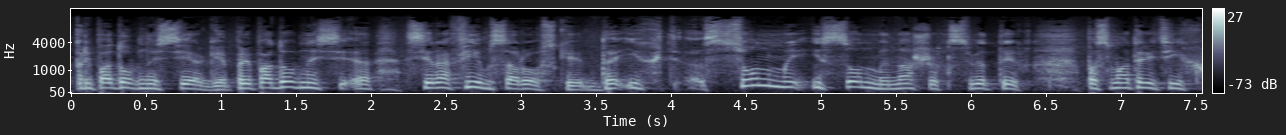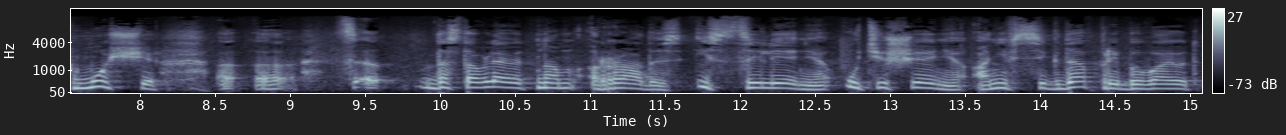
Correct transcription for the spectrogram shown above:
Преподобный Сергий, преподобный э, Серафим Саровский, да их сонмы и сонмы наших святых. Посмотрите, их мощи э, э, доставляют нам радость, исцеление, утешение. Они всегда пребывают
